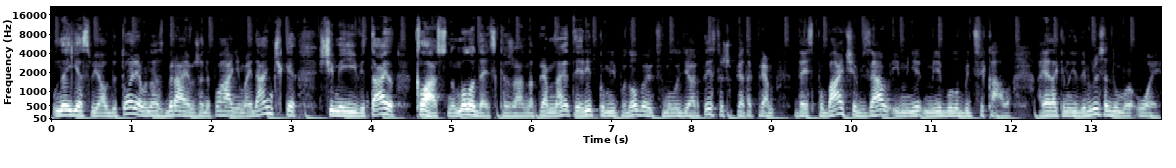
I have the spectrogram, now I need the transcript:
у неї є своя аудиторія. Вона збирає вже непогані майданчики. З чим я її вітаю. Класно, молодець, Жанна. Прям знаєте, рідко мені подобаються молоді артисти, щоб я так прям десь побачив, взяв і мені мені було би цікаво. А я так іноді дивлюся, думаю, ой.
